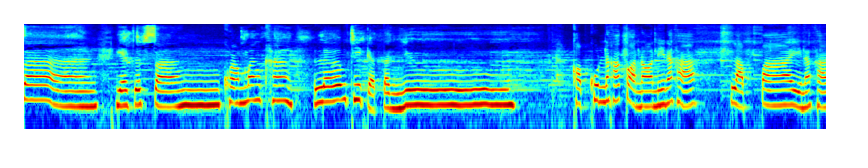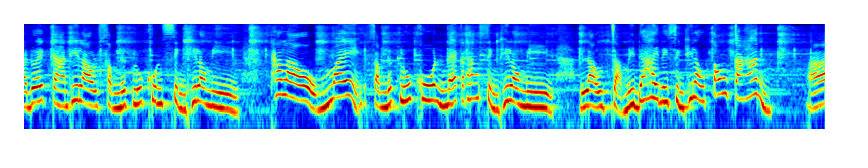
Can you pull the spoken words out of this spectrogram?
สร้าง อยากจะสั่งความมั่งคั่ง เริ่มที่กตัญญูขอบคุณนะคะก่อนนอนนี้นะคะ หลับไปนะคะ ด้วยการที่เราสำนึกรู้คุณสิ่งที่เรามี ถ้าเราไม่สำนึกรู้คุณแม้กระทั่งสิ่งที่เรามี เราจะไม่ได้ในสิ่งที่เราต้องการอ่า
